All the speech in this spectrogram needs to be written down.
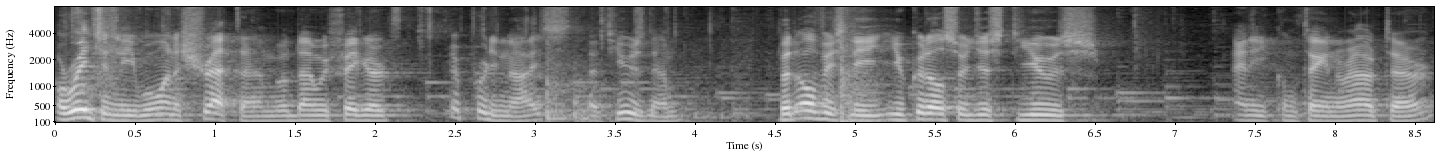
Originally we want to shred them, but then we figured they're pretty nice, let's use them. But obviously you could also just use any container out there.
